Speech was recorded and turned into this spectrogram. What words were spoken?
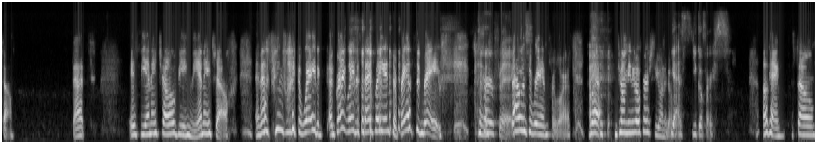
So that is the NHL being the NHL. And that seems like a way to a great way to segue into rants and raves. Perfect. that was a rant for Laura. But do you want me to go first? Or you want to go? Yes, first? you go first. Okay, so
